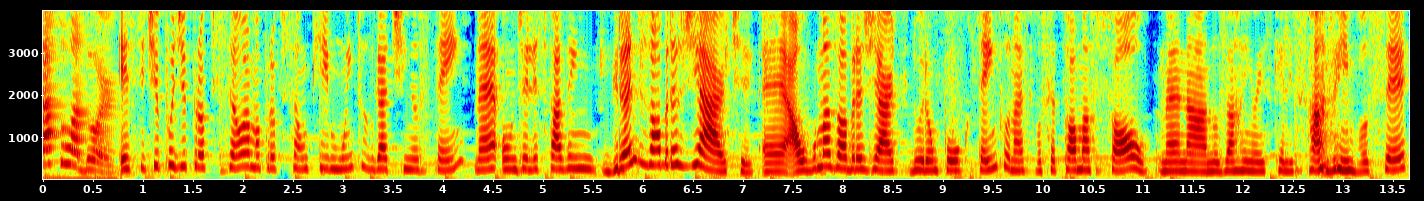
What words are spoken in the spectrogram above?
Tatuador. Esse tipo de profissão é uma profissão que muitos gatinhos têm, né? Onde eles fazem grandes obras de arte. É, algumas obras de arte duram pouco tempo, né? Se você toma sol, né, na, nos arranhões que eles fazem em você,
